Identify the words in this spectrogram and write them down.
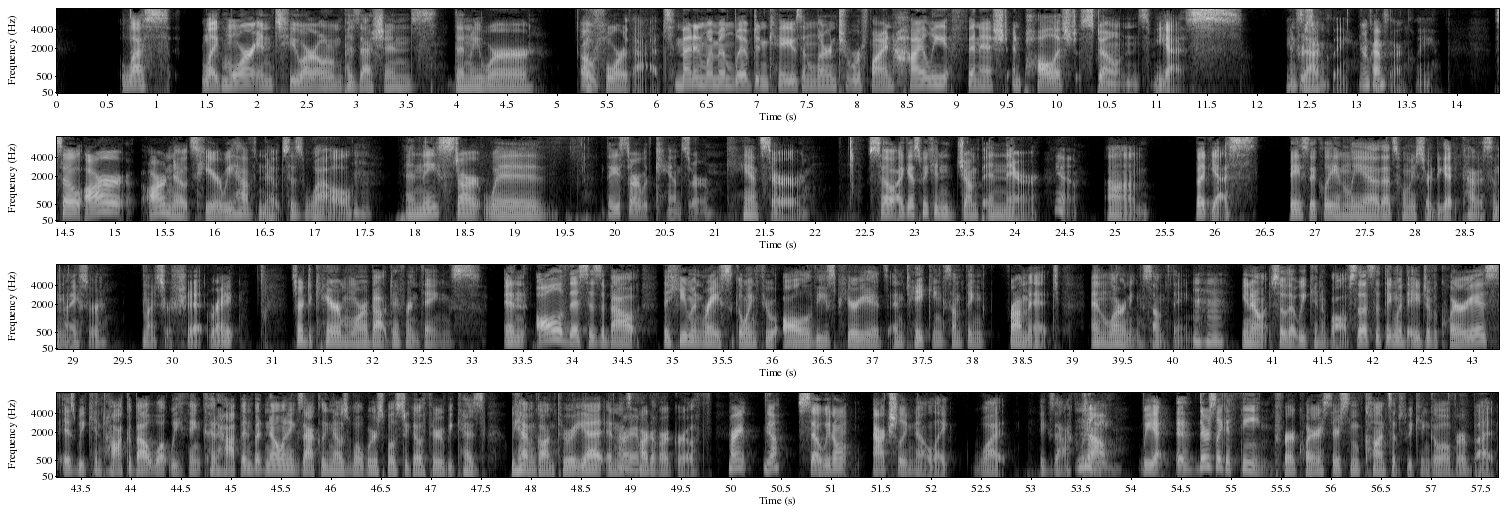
less like more into our own possessions than we were Oh. before that. Men and women lived in caves and learned to refine highly finished and polished stones. Yes. Exactly. Okay. Exactly. So our our notes here, we have notes as well. And they start with They start with cancer. cancer. So I guess we can jump in there. Yeah. Um, but yes, basically in Leo, that's when we started to get kind of some nicer, nicer shit, right? Started to care more about different things. And all of this is about the human race going through all of these periods and taking something from it and learning something, you know, so that we can evolve. So that's the thing with the age of Aquarius is we can talk about what we think could happen, but no one exactly knows what we're supposed to go through because we haven't gone through it yet. And that's Right. part of our growth. Right. Yeah. So we don't actually know like what exactly. No. We uh, there's like a theme for Aquarius. There's some concepts we can go over, but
